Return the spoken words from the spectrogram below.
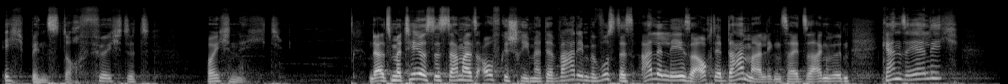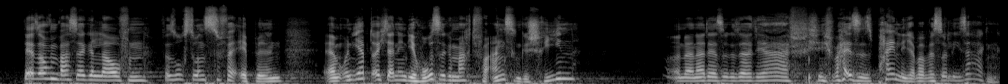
Ich bin's doch, fürchtet euch nicht. Und als Matthäus das damals aufgeschrieben hat, da war dem bewusst, dass alle Leser, auch der damaligen Zeit, sagen würden, ganz ehrlich, der ist auf dem Wasser gelaufen, versuchst du uns zu veräppeln. Ähm, und ihr habt euch dann in die Hose gemacht vor Angst und geschrien. Und dann hat er so gesagt, ja, ich weiß, es ist peinlich, aber was soll ich sagen?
